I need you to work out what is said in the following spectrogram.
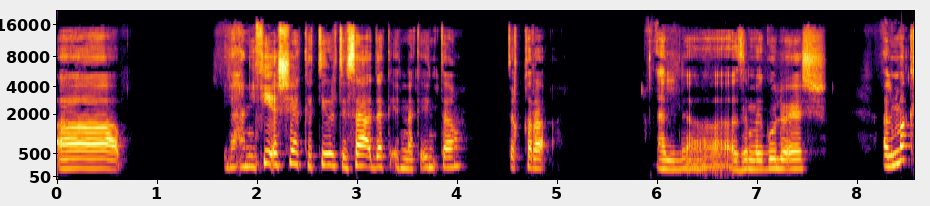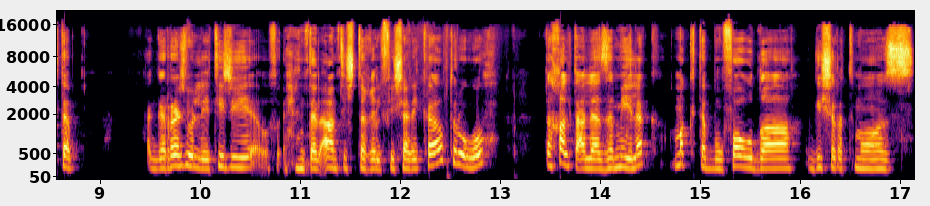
آه يعني في أشياء كثير تساعدك إنك أنت تقرأ زي ما يقولوا إيش؟ المكتب. حق الرجل اللي تيجي أنت الآن تشتغل في شركة وتروح دخلت على زميلك مكتب وفوضى قشرة موز.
